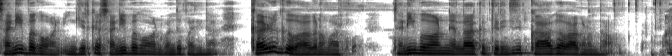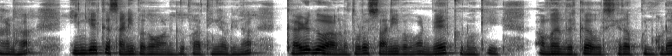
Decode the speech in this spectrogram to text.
சனி பகவான் இங்கே இருக்க சனி பகவான் வந்து பார்த்திங்கன்னா கழுகு வாகனமாக இருக்கும். சனி பகவான் எல்லாருக்கும் தெரிஞ்சது காக வாகனம் தான் ஆனால் இங்கே இருக்க சனி பகவானுக்கு பார்த்தீங்க அப்படின்னா கழுகு வாகனத்தோட சனி பகவான் மேற்கு நோக்கி அமர்ந்திருக்க ஒரு சிறப்புன்னு கூட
